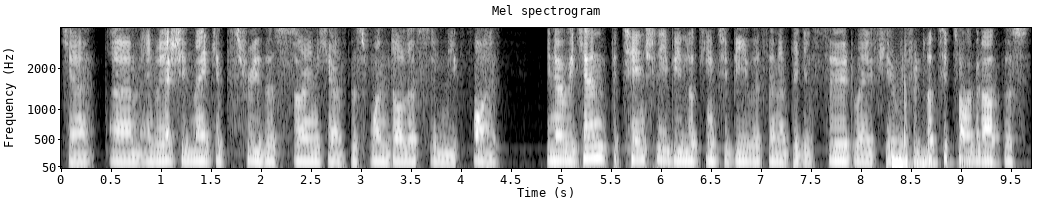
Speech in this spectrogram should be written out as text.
here, um, and we actually make it through this zone here of this one dollar seventy five. You know, we can potentially be looking to be within a bigger third wave here, which would look to target out this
